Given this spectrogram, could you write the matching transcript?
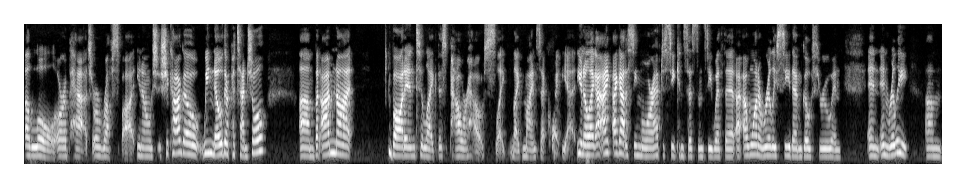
a lull or a patch or a rough spot. You know, Chicago, we know their potential um, but I'm not bought into like this powerhouse like like mindset quite yet. You know, like I I got to see more. I have to see consistency with it. I, I want to really see them go through and and and really um,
